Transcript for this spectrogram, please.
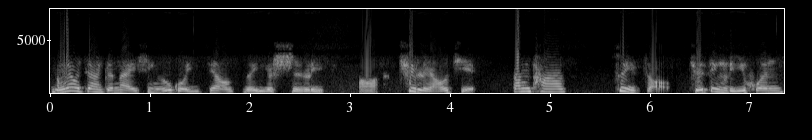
有没有这样一个耐性？如果以这样子的一个事例啊，去了解，当他最早决定离婚，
